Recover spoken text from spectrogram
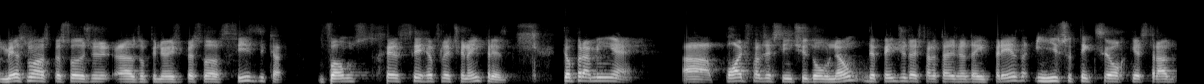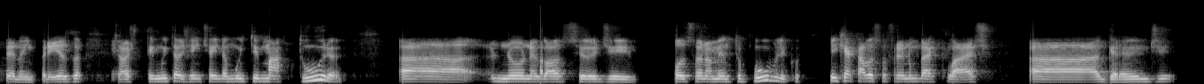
mesmo as pessoas, as opiniões de pessoa física vão se refletir na empresa. Então, para mim, é ah, pode fazer sentido ou não, depende da estratégia da empresa, e isso tem que ser orquestrado pela empresa. Eu acho que tem muita gente ainda muito imatura ah, no negócio de posicionamento público e que acaba sofrendo um backlash ah, grande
